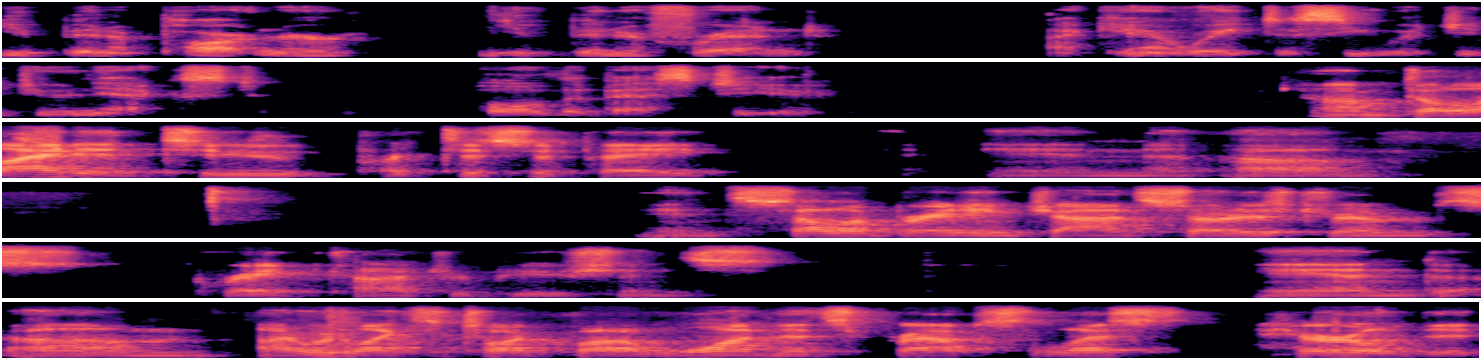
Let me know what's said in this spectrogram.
You've been a partner, you've been a friend. I can't wait to see what you do next. All the best to you. I'm delighted to participate in um, in celebrating John Soderstrom's great contributions. And um, I would like to talk about one that's perhaps less heralded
